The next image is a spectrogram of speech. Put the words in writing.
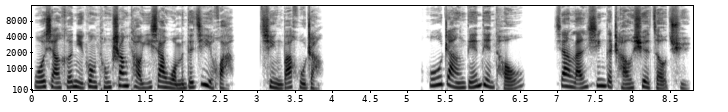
我想和你共同商讨一下我们的计划，请吧，虎掌。”虎掌点点头。向蓝星的巢穴走去，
